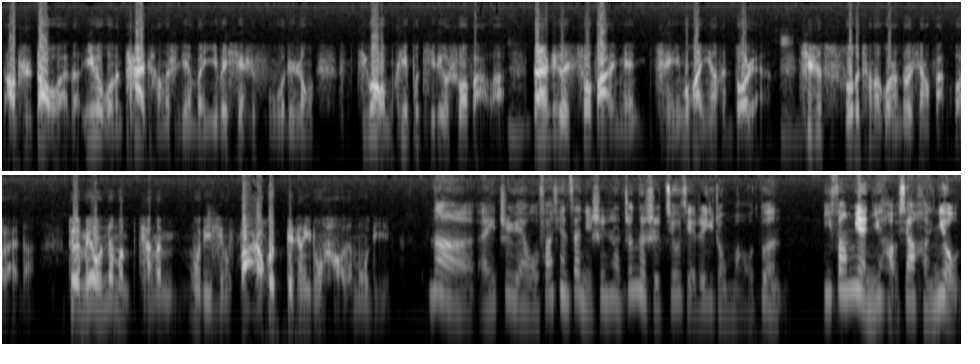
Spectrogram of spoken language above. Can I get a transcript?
而不是倒过来的，因为我们太长的时间文艺为现实服务，这种尽管我们可以不提这个说法了，但是这个说法里面潜移默化影响很多人。其实所有的创造过程都是相反过来的，对，没有那么强的目的性，反而会变成一种好的目的。那哎，志远，我发现在你身上真的是纠结着一种矛盾，一方面你好像很有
